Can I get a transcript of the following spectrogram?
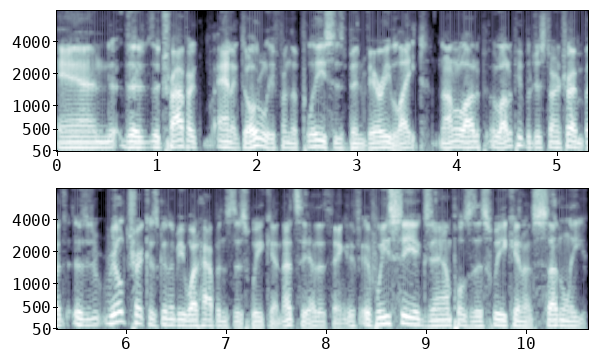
And the the traffic, anecdotally, from the police has been very light. Not a lot of a lot of people just aren't driving. But the real trick is going to be what happens this weekend. That's the other thing. If if we see examples this weekend of suddenly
